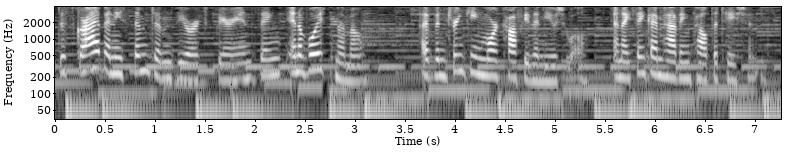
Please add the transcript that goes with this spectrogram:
Describe any symptoms you're experiencing in a voice memo. I've been drinking more coffee than usual, and I think I'm having palpitations.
